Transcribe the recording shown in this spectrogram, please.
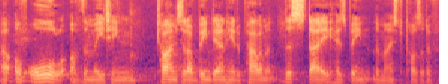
Uh, of all of the meeting times that I've been down here to Parliament, this day has been the most positive.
